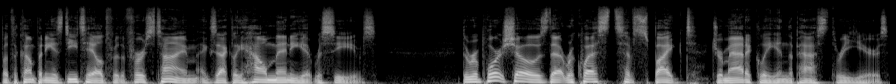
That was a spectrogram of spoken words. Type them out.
but the company has detailed for the first time exactly how many it receives. The report shows that requests have spiked dramatically in the past three years,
